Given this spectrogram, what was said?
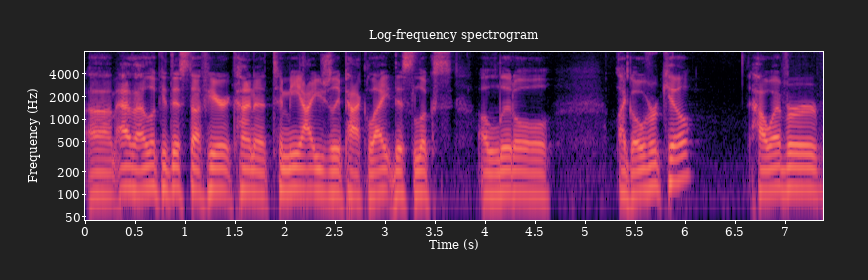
Um, as I look at this stuff here, it kind of, to me, I usually pack light. This looks a little like overkill. However,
